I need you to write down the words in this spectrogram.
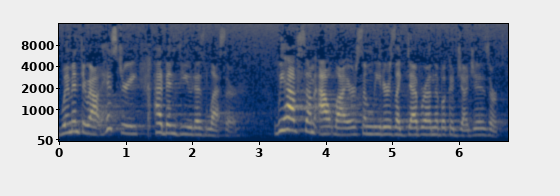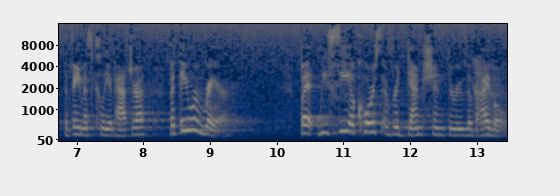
Women throughout history had been viewed as lesser. We have some outliers, some leaders like Deborah in the book of Judges or the famous Cleopatra, but they were rare. But we see a course of redemption through the Bible.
